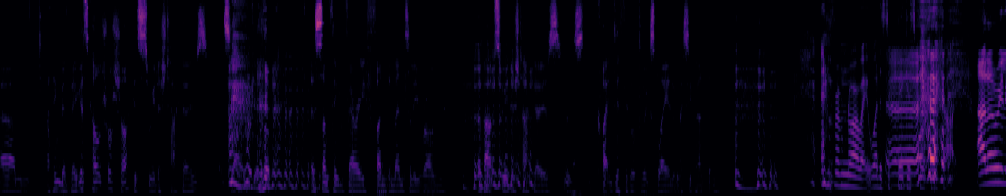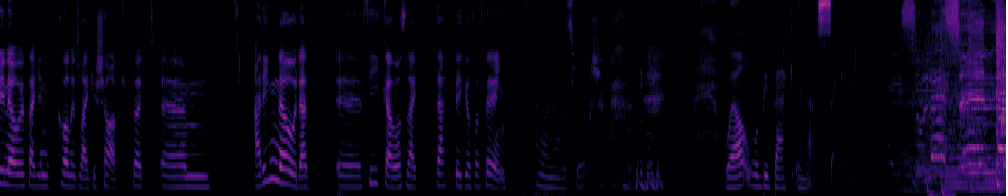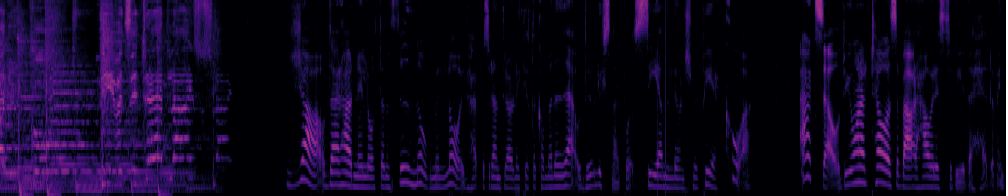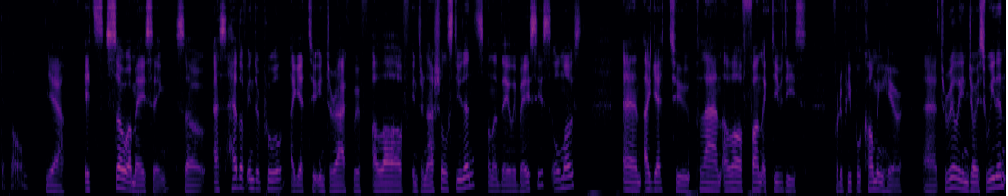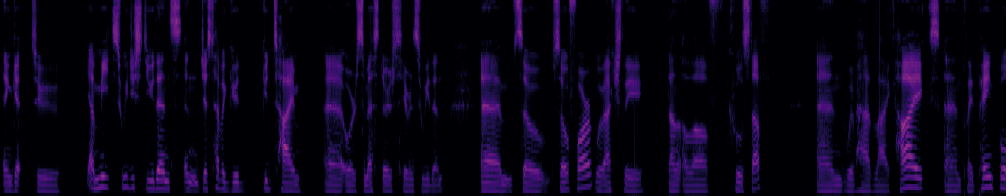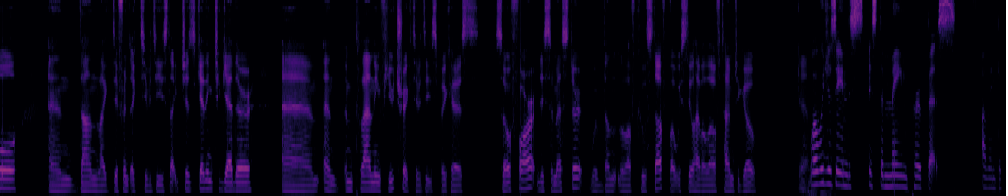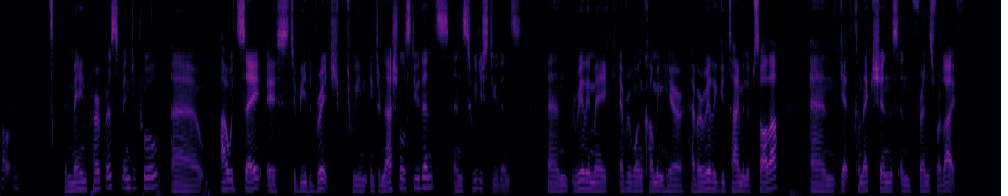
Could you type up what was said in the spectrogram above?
Um, I think the biggest cultural shock is Swedish tacos. That's like there's something very fundamentally wrong about Swedish tacos. It's quite difficult to explain unless you've had them. and from Norway, what is the biggest Uh, culture shock? I don't really know if I can call it like a shock, but um, I didn't know that uh, fika was like that big of a thing. Oh no, it's huge. well, we'll be back in a second. Ja, och där hörde ni låten Fin nog med Lloyd här på Studentradion 98,9 och du lyssnar på Sen lunch med PK. Axel, do you want to tell us about how it is to be the head of Interpol? Yeah, it's so amazing. So, as head of Interpol, I get to interact with a lot of international students on a daily basis almost. And I get to plan a lot of fun activities for the people coming here uh, to really enjoy Sweden and get to yeah, meet Swedish students and just have a good good time uh, or semesters here in Sweden. Um, so so far we've actually done a lot of cool stuff, and we've had like hikes and played paintball and done like different activities, like just getting together um, and and planning future activities because so far this semester we've done a lot of cool stuff, but we still have a lot of time to go. Yeah. What would you say is, is the main purpose of Interpol? the main purpose of Interpol, uh, I would say, is to be the bridge between international students and Swedish students, and really make everyone coming here have a really good time in Uppsala, and get connections and friends for life.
